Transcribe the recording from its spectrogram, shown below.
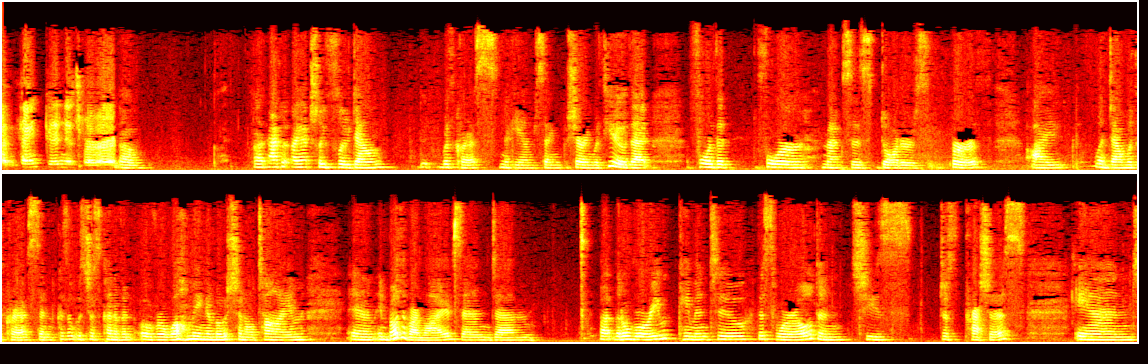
um, thank goodness for her. Oh. Uh, I actually flew down with Chris, Nikki. I'm saying, sharing with you that for the for Max's daughter's birth, I went down with Chris, and because it was just kind of an overwhelming emotional time in, in both of our lives, and um, but little Rory came into this world, and she's just precious, and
